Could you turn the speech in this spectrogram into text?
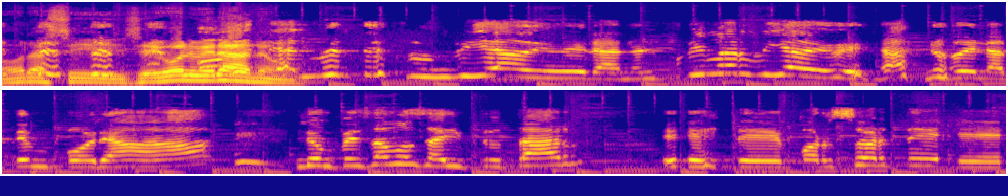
Ahora sí, llegó el verano. realmente es un día de verano, el primer día de verano de la temporada. Lo empezamos a disfrutar. Este, por suerte eh,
